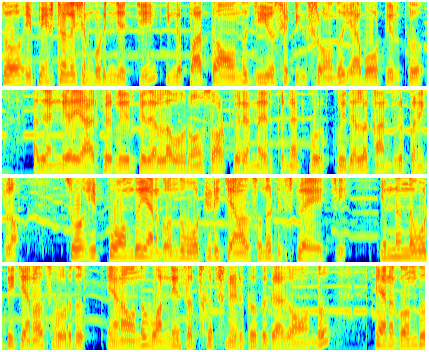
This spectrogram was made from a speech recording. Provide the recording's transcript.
ஸோ இப்போ இன்ஸ்டாலேஷன் முடிஞ்சிச்சு. இங்கே பார்த்தா வந்து ஜியோ செட்டிங்ஸில் வந்து அபவுட் இருக்குது அது எங்கே யார் பேரில் இருக்குது இதெல்லாம் வரும். சாஃப்ட்வேர் என்ன இருக்குது நெட்ஒர்க் இதெல்லாம் கான்ஃபிகர் பண்ணிக்கலாம். ஸோ இப்போ வந்து எனக்கு வந்து ஓடிடி சேனல்ஸ் வந்து டிஸ்ப்ளே ஆயிடுச்சு. எந்தெந்த ஓடி சேனல்ஸ் வருது. ஏன்னா வந்து ஒன் இயர் சப்ஸ்கிரிப்ஷன் எடுக்கிறதுக்காக வந்து எனக்கு வந்து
